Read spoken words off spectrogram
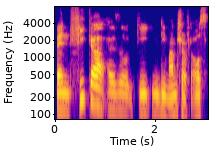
Benfica, also gegen die Mannschaft aus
